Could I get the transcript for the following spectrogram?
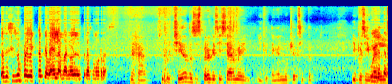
o sea, sí es un proyecto que va de la mano de otras morras. Ajá, súper chido, pues espero que sí se arme y, que tengan mucho éxito. Y pues igual,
